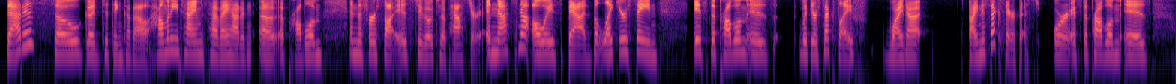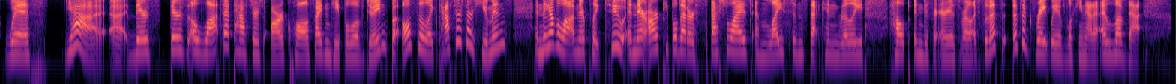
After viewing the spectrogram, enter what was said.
That is so good to think about. How many times have I had an, a, a, problem and the first thought is to go to a pastor? And that's not always bad. But like you're saying, if the problem is with your sex life, why not find a sex therapist? Or if the problem is with yeah, uh, there's there's a lot that pastors are qualified and capable of doing, but also like pastors are humans and they have a lot on their plate too. And there are people that are specialized and licensed that can really help in different areas of our life. So that's that's a great way of looking at it. I love that.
